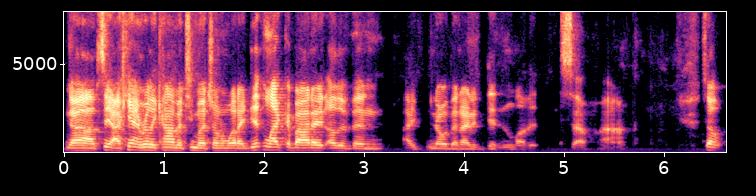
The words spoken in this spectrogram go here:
no, see, I can't really comment too much on what I didn't like about it, other than I know that I didn't love it. So, uh, so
